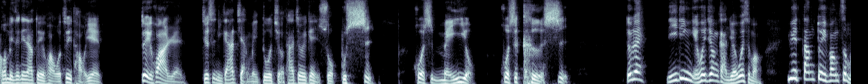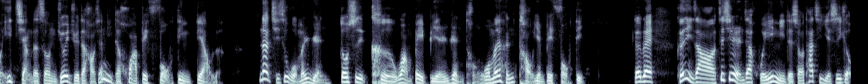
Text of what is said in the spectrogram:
我每次跟他对话，我最讨厌对话人，就是你跟他讲没多久，他就会跟你说不是，或是没有，或是可是，对不对？你一定也会这样感觉。为什么？因为当对方这么一讲的时候，你就会觉得好像你的话被否定掉了。那其实我们人都是渴望被别人认同，我们很讨厌被否定，对不对？可是你知道哦这些人在回应你的时候，他其实也是一个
